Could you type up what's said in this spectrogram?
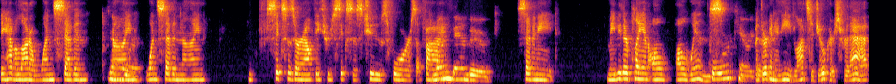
They have a lot of one seven nine, Flower. one seven nine. Sixes are out. They threw sixes, twos, fours, a five, One bamboo. seven, eight. Maybe they're playing all all wins, Four characters. but they're going to need lots of jokers for that.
